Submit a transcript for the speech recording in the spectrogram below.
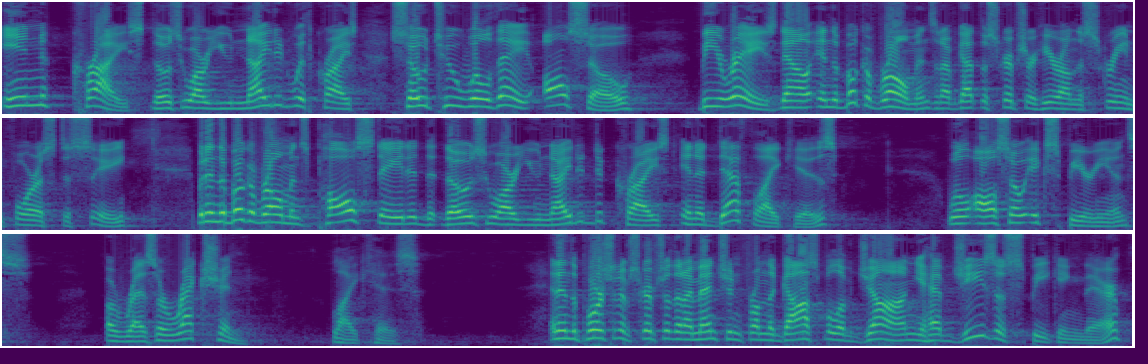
in Christ, those who are united with Christ, so too will they also be raised. Now, in the book of Romans, and I've got the scripture here on the screen for us to see, but in the book of Romans, Paul stated that those who are united to Christ in a death like his will also experience a resurrection like his. And in the portion of scripture that I mentioned from the Gospel of John, you have Jesus speaking there,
